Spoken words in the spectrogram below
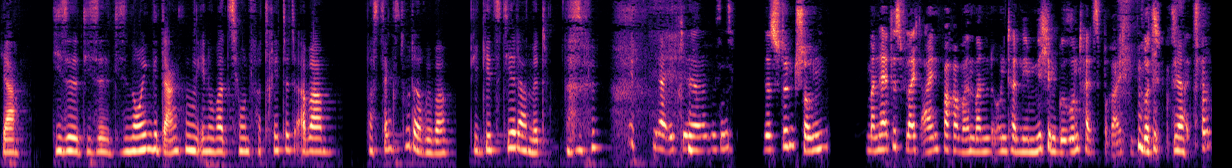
ja, diese, diese, diese neuen Gedanken, Innovation vertretet. Aber was denkst du darüber? Wie geht's dir damit? ja, ich, äh, das, ist, das stimmt schon. Man hätte es vielleicht einfacher, wenn man Unternehmen nicht im Gesundheitsbereich gegründet ja. hätte.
